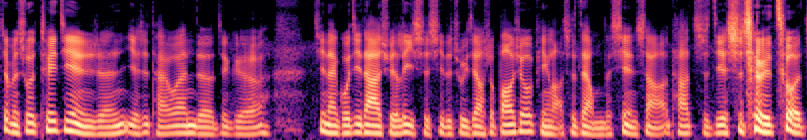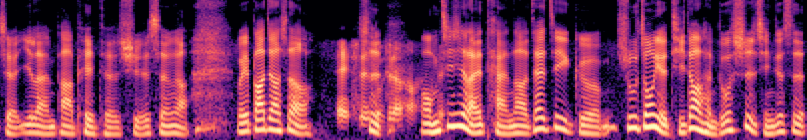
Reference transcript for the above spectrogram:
这本书推荐人也是台湾的这个暨南国际大学历史系的助教授包修平老师，在我们的线上，他直接是这位作者伊兰帕佩的学生啊。喂，包教授。是，是我们继续来谈呢、啊，在这个书中也提到很多事情，就是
